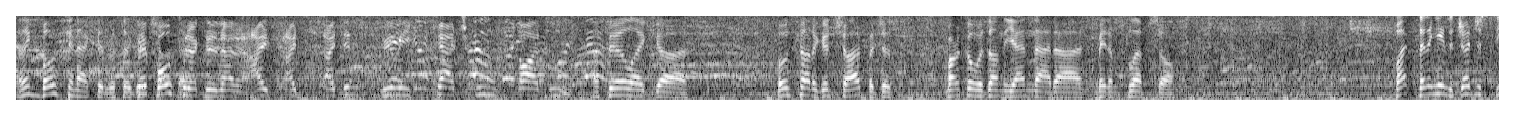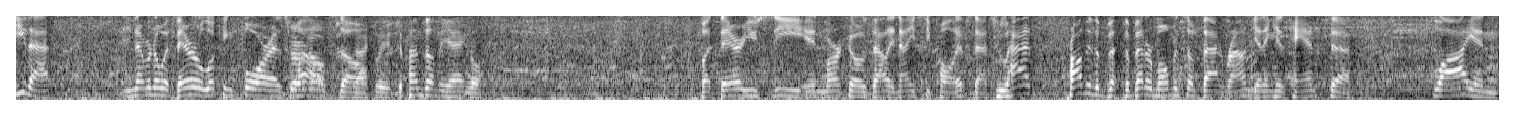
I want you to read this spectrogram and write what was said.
I think both connected with a They're good shot They both there. connected in that. I, I I didn't really catch who caught who. I feel like uh, both caught a good shot, but just Marko was on the end that uh, made him slip. So But then again, the judges see that. You never know what they're looking for as Fair well. enough. So, exactly, depends on the angle. but there you see in Marko Szalai, now you see Paul Ispas, who had probably the, the better moments of that round, getting his hands to fly and,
